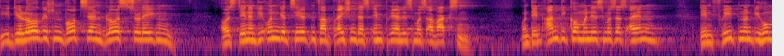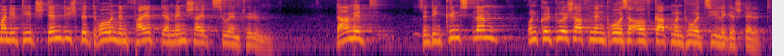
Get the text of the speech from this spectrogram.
die ideologischen Wurzeln bloßzulegen, aus denen die ungezählten Verbrechen des Imperialismus erwachsen und den Antikommunismus als einen den Frieden und die Humanität ständig bedrohenden Feind der Menschheit zu enthüllen. Damit sind den Künstlern und Kulturschaffenden große Aufgaben und hohe Ziele gestellt.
